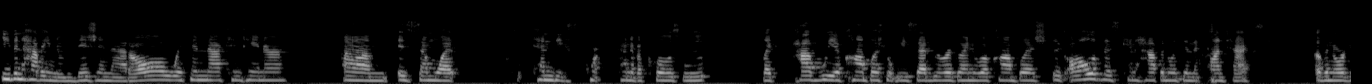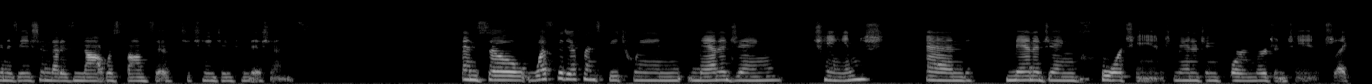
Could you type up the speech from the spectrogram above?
even having no vision at all within that container um, is somewhat can be kind of a closed loop. Like, have we accomplished what we said we were going to accomplish? Like, all of this can happen within the context of an organization that is not responsive to changing conditions. And so, what's the difference between managing change and managing for change, managing for emergent change? Like,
